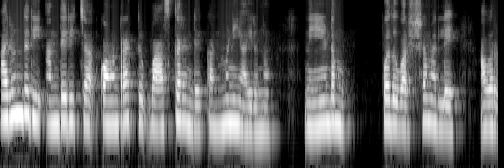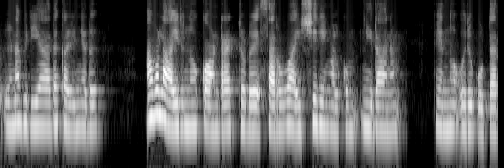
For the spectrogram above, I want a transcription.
അരുന്ധതി അന്തരിച്ച കോൺട്രാക്ട് ഭാസ്കരന്റെ കൺമണിയായിരുന്നു നീണ്ട മുപ്പത് വർഷമല്ലേ അവർ ഇണപിരിയാതെ കഴിഞ്ഞത്. അവളായിരുന്നു കോൺട്രാക്ടറുടെ സർവ ഐശ്വര്യങ്ങൾക്കും നിദാനം എന്ന് ഒരു കൂട്ടർ.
